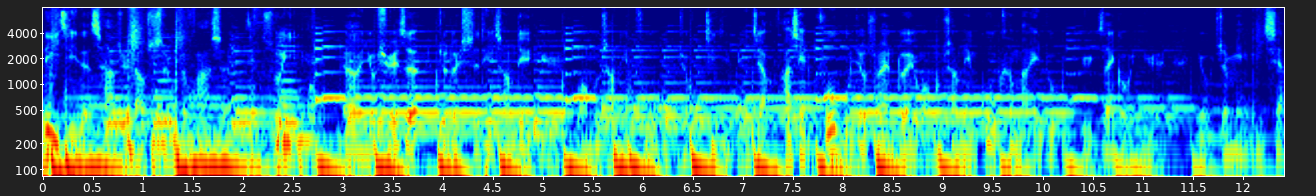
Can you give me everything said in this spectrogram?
立即的察觉到失误的发生。所以，呃，有学者就对实体商店与网络商店服务补救进行比较，发现服务补救虽然对网络商店顾客满意度与在购意愿。有正面影响。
